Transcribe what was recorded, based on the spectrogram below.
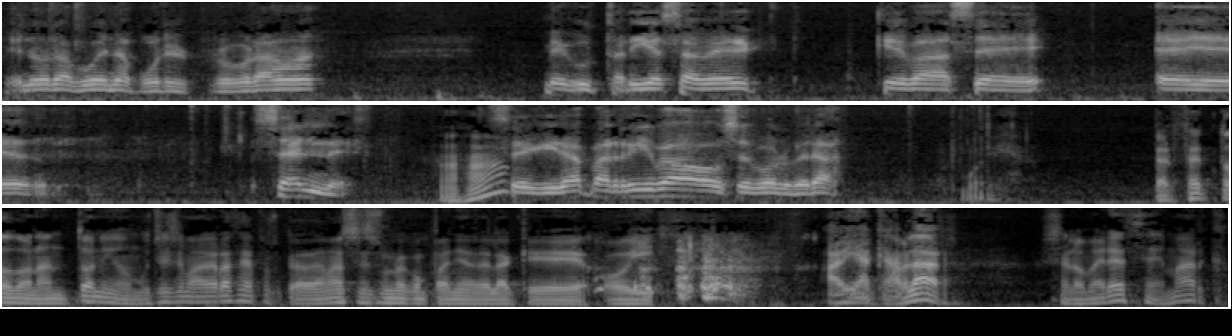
Enhorabuena por el programa. Me gustaría saber qué va a hacer eh, Cernes. ¿Seguirá para arriba o se volverá? Muy bien. Perfecto, don Antonio. Muchísimas gracias, porque además es una compañía de la que hoy había que hablar. Se lo merece, Marc.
